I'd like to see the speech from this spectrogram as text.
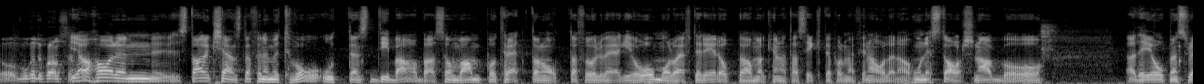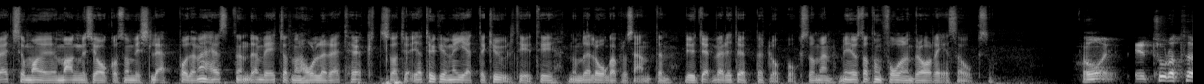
Jag vågar inte chansa. Jag har en eh, stark känsla för nummer två, Ottens Dibaba, som vann på 13,8 full väg i Åmål. Och efter det loppet har man kunnat ta sikte på de här finalerna. Hon är startsnabb och Ja, det är open stretch som Magnus Jakobsson vill släppa. Och den här hästen den vet ju att man håller rätt högt. Så att jag, jag tycker den är jättekul till, till de där låga procenten. Det är ju ett väldigt öppet lopp också, men, men just att hon får en bra resa också. Ja, jag tror att eh,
